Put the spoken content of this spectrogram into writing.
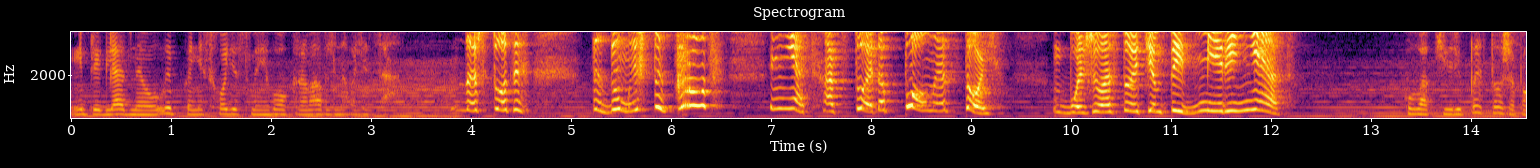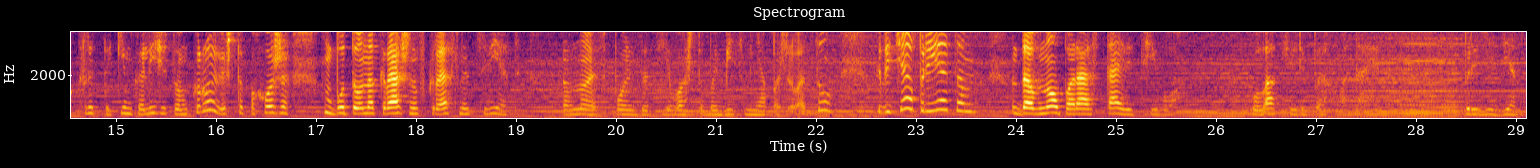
Неприглядная улыбка не сходит с моего окровавленного лица. Да что ты? Ты думаешь, ты крут? Нет, отстой, это полный отстой! Большего отстоя, чем ты в мире, нет! Кулак Юри П тоже покрыт таким количеством крови, что похоже, будто он окрашен в красный цвет. Равно использует его, чтобы бить меня по животу, крича при этом «давно пора оставить его». Кулак Юри П хватает. Президент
